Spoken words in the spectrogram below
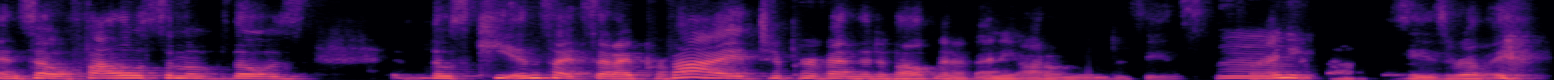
And so follow some of those those key insights that i provide to prevent the development of any autoimmune disease mm. or any disease really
